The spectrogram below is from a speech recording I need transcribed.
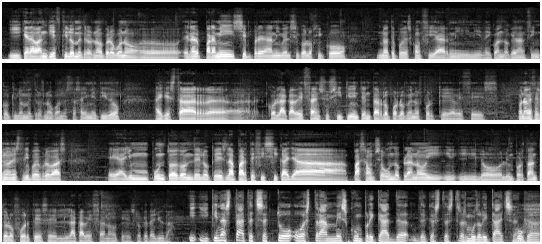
Y quedaban 10 kilómetros, ¿no? Pero bueno, eh, para mí siempre a nivel psicológico no te puedes confiar ni, ni de cuando quedan 5 kilómetros, ¿no? Cuando estás ahí metido hay que estar eh, con la cabeza en su sitio, intentarlo por lo menos, porque a veces, bueno, a veces no, en este tipo de pruebas eh, hay un punto donde lo que es la parte física ya pasa a un segundo plano y, y- y lo, lo importante o lo fuerte es el- la cabeza, ¿no? que es lo que te ayuda. I, I quin ha estat el sector o el tram més complicat de- d'aquestes tres modalitats en Uf. què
